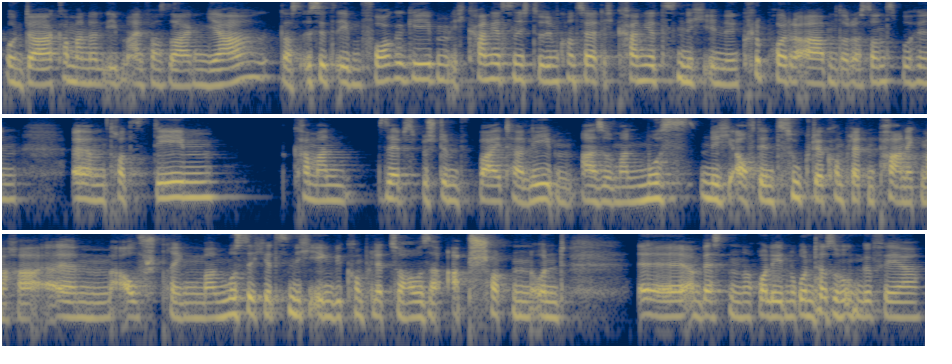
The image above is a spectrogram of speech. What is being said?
Und da kann man dann eben einfach sagen, ja, das ist jetzt eben vorgegeben. Ich kann jetzt nicht zu dem Konzert, ich kann jetzt nicht in den Club heute Abend oder sonst wohin. Ähm, trotzdem kann man selbstbestimmt weiterleben. Also man muss nicht auf den Zug der kompletten Panikmacher ähm, aufspringen. Man muss sich jetzt nicht irgendwie komplett zu Hause abschotten und äh, am besten Rollläden runter so ungefähr.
